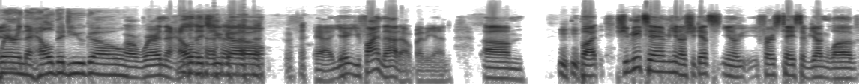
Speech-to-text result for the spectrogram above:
where in the hell did you go? Or where in the hell did you go? yeah, you you find that out by the end. Um, but she meets him you know she gets you know first taste of young love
